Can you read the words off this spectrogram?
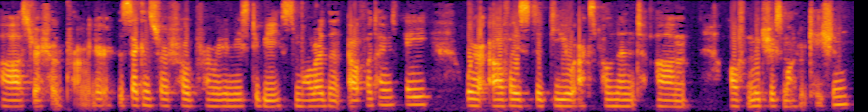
uh, threshold parameter. The second threshold parameter needs to be smaller than alpha times A, where alpha is the dual exponent um, of matrix multiplication.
